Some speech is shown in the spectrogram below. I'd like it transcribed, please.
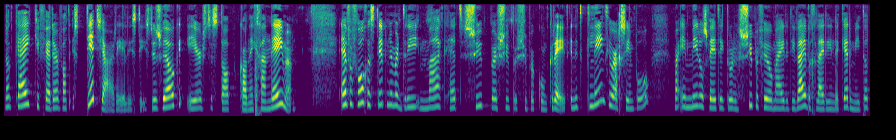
dan kijk je verder, wat is dit jaar realistisch? Dus welke eerste stap kan ik gaan nemen? En vervolgens tip nummer drie, maak het super, super, super concreet. En dit klinkt heel erg simpel, maar inmiddels weet ik door de superveel meiden die wij begeleiden in de Academy dat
